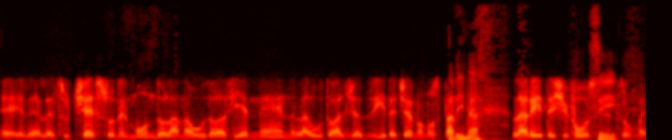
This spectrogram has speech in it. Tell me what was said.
eh, il successo nel mondo l'hanno avuto la CNN, l'ha avuto Al Jazeera, cioè nonostante prima... la rete ci fosse. Sì. Insomma,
